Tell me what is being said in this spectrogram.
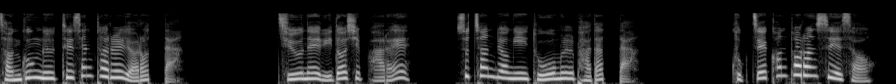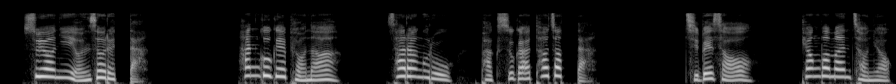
전국 루트 센터를 열었다. 지훈의 리더십 아래 수천 명이 도움을 받았다. 국제 컨퍼런스에서 수연이 연설했다. 한국의 변화, 사랑으로 박수가 터졌다. 집에서 평범한 저녁,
